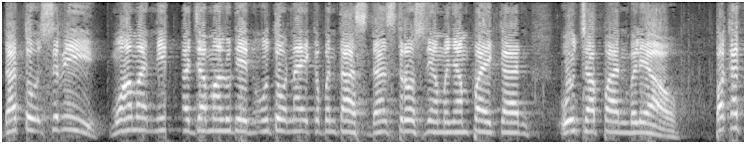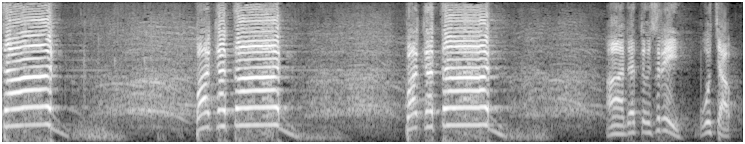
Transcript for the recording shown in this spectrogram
Datuk Seri Muhammad Nita Jamaluddin untuk naik ke pentas dan seterusnya menyampaikan ucapan beliau. Pakatan! Pakatan! Pakatan! Ah, Datuk Seri, berucap.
